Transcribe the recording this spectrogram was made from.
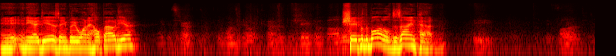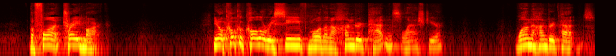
Any, any, ideas? Anybody want to help out here? I can start with the ones we already covered. The shape of the bottle? Shape of the bottle, design patent. The, the font? Or... The font, trademark. You know, Coca-Cola received more than 100 patents last year. 100 patents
